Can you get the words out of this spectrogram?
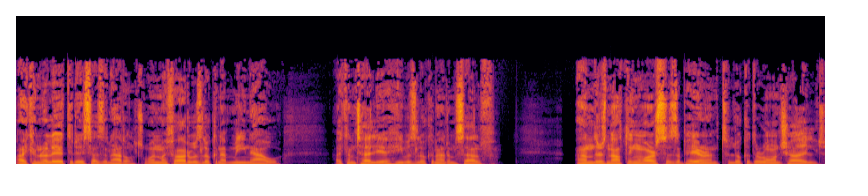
I can relate to this as an adult. When my father was looking at me now, I can tell you he was looking at himself. And there's nothing worse as a parent to look at their own child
